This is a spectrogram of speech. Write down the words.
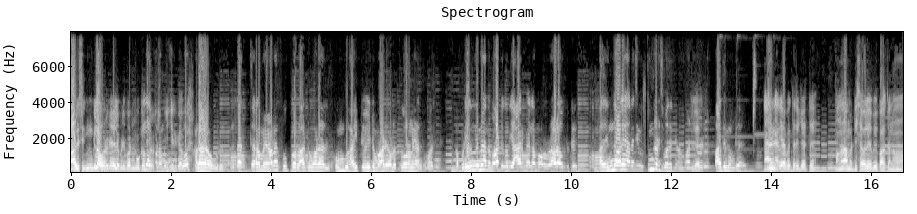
ஆள் சிங்கிளா ஒரு கையில இப்படி போட்டு மூக்க ஆனா ஒரு நல்ல திறமையான சூப்பர் நாட்டு மாடு அது கொம்பு ஹைட் வெயிட் மாடு எவ்வளவு தோரணையா இருக்கு மாடு. அப்படி இருந்துமே அந்த மாட்டுக்கு வந்து யாருமே இல்லாம ஒரு ஆளை விட்டுட்டு அது இந்த வரையும் யாராச்சும் துண்டு அடிச்சு பாத்துருக்கேன் பாத்துக்க முடியாது. நானும் நிறைய பேர்த்து கேட்டேன். மங்களாம்பட்டி செவலையை போய் பார்க்கணும்.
